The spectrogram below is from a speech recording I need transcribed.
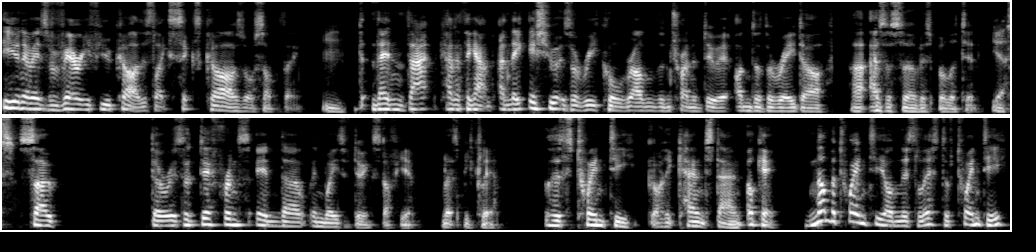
Even if it's very few cars, it's like six cars or something. Hmm. Th- Then that kind of thing happens, and they issue it as a recall rather than trying to do it under the radar uh, as a service bulletin. Yes. So there is a difference in uh, in ways of doing stuff here. Let's be clear. There's 20. God, it counts down. Okay, number 20 on this list of 20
